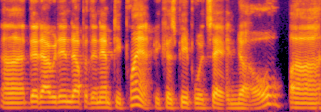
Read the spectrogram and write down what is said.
uh, that i would end up with an empty plant because people would say no uh,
